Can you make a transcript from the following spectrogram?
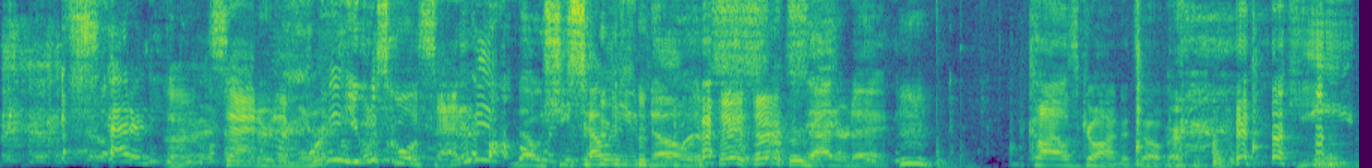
Saturday. All right. Saturday morning. You go to school on Saturday? No, she's telling you no. It's Saturday. Kyle's gone. It's over. He,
